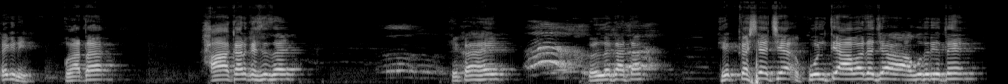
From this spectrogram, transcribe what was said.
आहे की नाही? मग आता हा आकार कशाचा आहे? हे काय आहे? कळलं का आता? हे कशाच्या कोणत्या आवाजाच्या अगोदर येत आहे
